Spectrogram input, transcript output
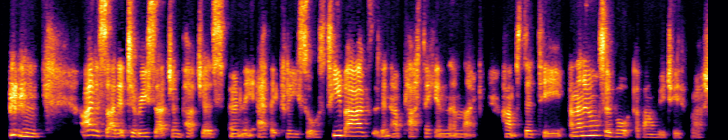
I decided to research and purchase only ethically sourced tea bags that didn't have plastic in them like Hampstead tea. And then I also bought a bamboo toothbrush.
